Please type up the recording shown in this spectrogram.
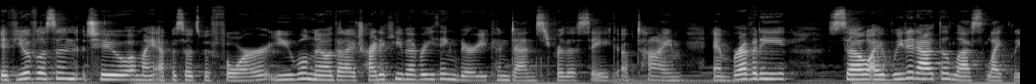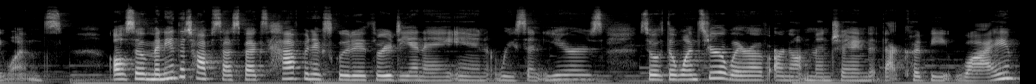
If you have listened to my episodes before, you will know that I try to keep everything very condensed for the sake of time and brevity, so I've weeded out the less likely ones. Also, many of the top suspects have been excluded through DNA in recent years, so if the ones you're aware of are not mentioned, that could be why.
